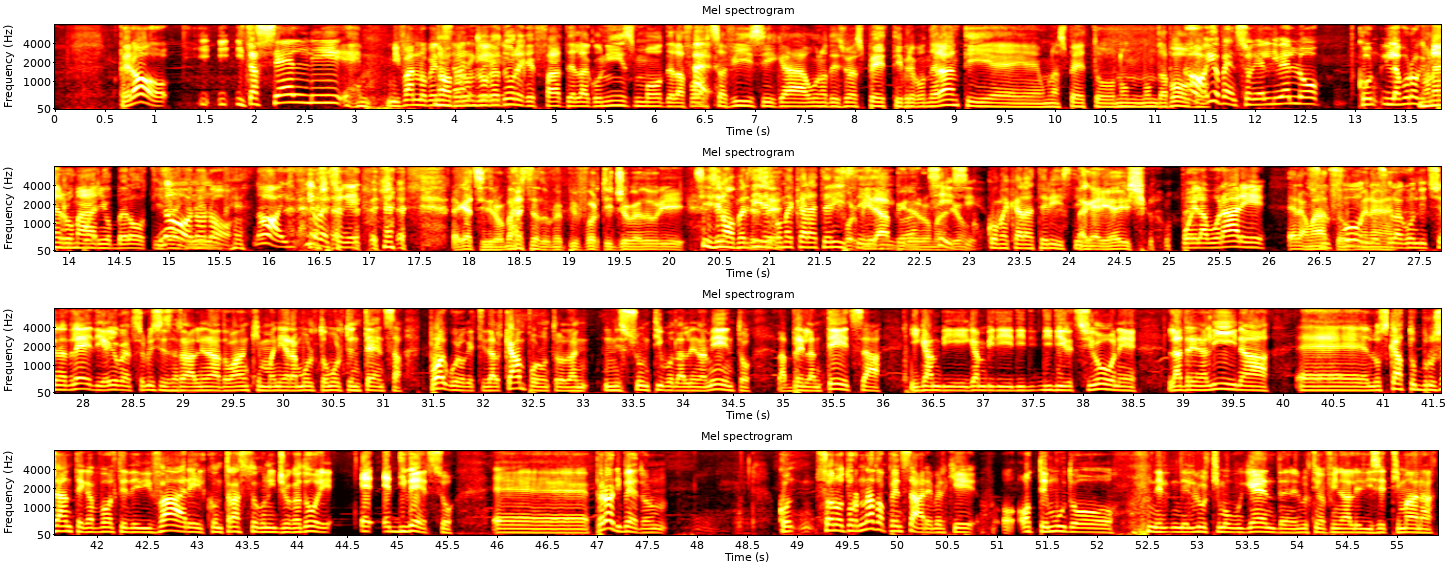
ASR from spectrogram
Però i, i- i tasselli eh, mi fanno No, pensare per un che- giocatore che fa dell'agonismo, della forza Eh. fisica, uno dei suoi aspetti preponderanti è un aspetto non, non da poco. No, io penso che a livello con il lavoro che Non è Romario Belotti. No, no, no, che- no, io penso che Ragazzi, di Romano è stato uno dei più forti giocatori. Sì, sì, no, per dire come caratteristiche, Formidabile dico, eh. Romario. Sì, sì. Come caratteristiche. Magari escelo. puoi lavorare Era sul matto fondo, come una- sulla condizione atletica. Io penso lui si sarà allenato anche in maniera molto molto intensa. Poi quello che ti dà il campo non te lo dà nessun tipo di allenamento, la brillantezza, i cambi, i cambi di, di- di direzione, l'adrenalina, eh, lo scatto bruciante che a volte devi fare, il contrasto con i giocatori. È, è diverso. Eh, però ripeto, sono tornato a pensare perché ho, ho temuto nel- nell'ultimo weekend, nell'ultima finale di settimana,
